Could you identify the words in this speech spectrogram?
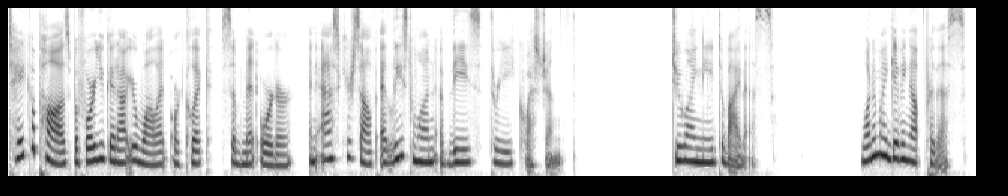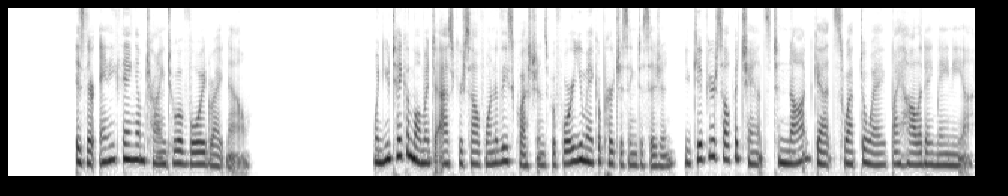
take a pause before you get out your wallet or click Submit Order and ask yourself at least one of these three questions Do I need to buy this? What am I giving up for this? Is there anything I'm trying to avoid right now? When you take a moment to ask yourself one of these questions before you make a purchasing decision, you give yourself a chance to not get swept away by holiday mania.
